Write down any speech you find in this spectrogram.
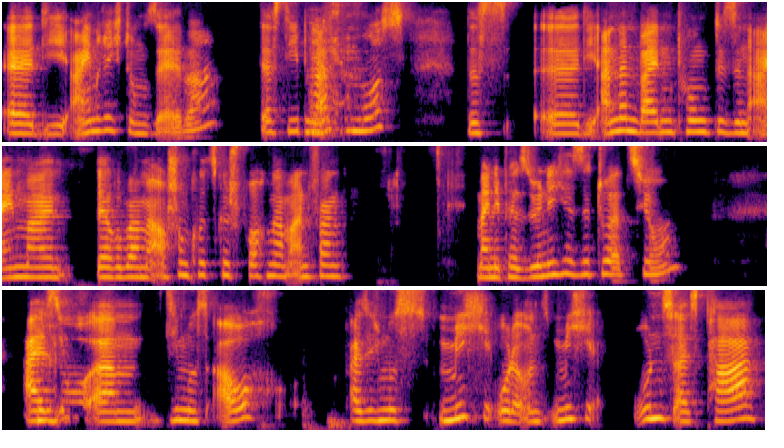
äh, die Einrichtung selber, dass die passen ja. muss. Das, äh, die anderen beiden Punkte sind einmal, darüber haben wir auch schon kurz gesprochen am Anfang, meine persönliche Situation. Also mhm. ähm, die muss auch, also ich muss mich oder uns, mich, uns als Paar,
